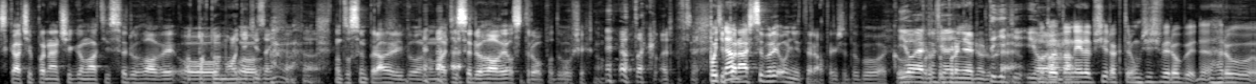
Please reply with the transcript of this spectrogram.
skáče panáček a mlátí se do hlavy o... A tak to mohlo děti zajímat. no to se mi právě líbilo, no, mlátí se do hlavy o strop a to bylo všechno. jo, takhle, dobře. Ti nám... panáčci byli oni teda, takže to bylo jako, jo, jako proto pro ně jednoduché. Ty děti, jo, no, to je ta nejlepší hra, kterou můžeš vyrobit, hru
